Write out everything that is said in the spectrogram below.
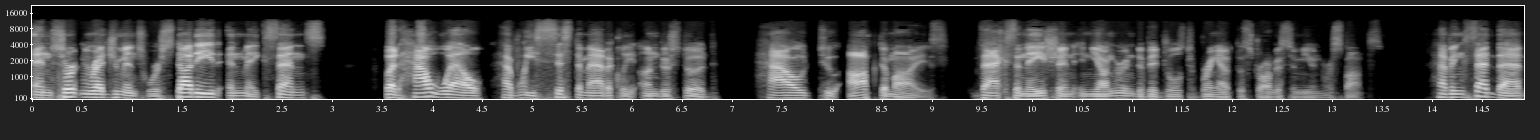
And certain regimens were studied and make sense, but how well have we systematically understood how to optimize vaccination in younger individuals to bring out the strongest immune response? Having said that,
